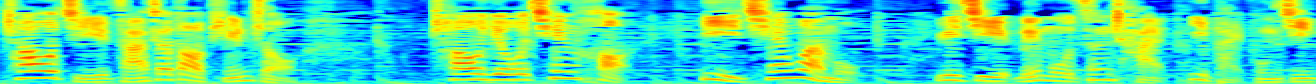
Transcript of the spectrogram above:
超级杂交稻品种超优千号一千万亩，预计每亩增产一百公斤。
